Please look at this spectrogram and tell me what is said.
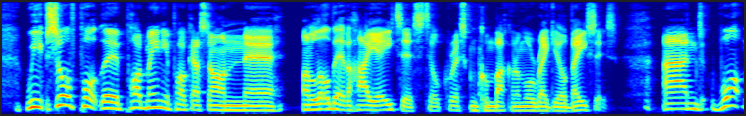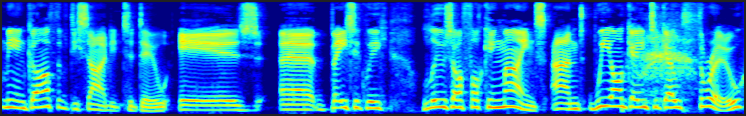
we've sort of put the Podmania podcast on uh, on a little bit of a hiatus till Chris can come back on a more regular basis. And what me and Garth have decided to do is uh, basically lose our fucking minds. And we are going to go through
